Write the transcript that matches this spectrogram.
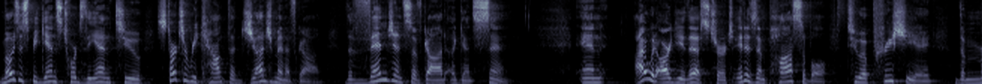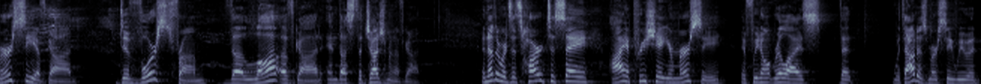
Moses begins towards the end to start to recount the judgment of God, the vengeance of God against sin. And I would argue this, church, it is impossible to appreciate the mercy of God divorced from the law of God and thus the judgment of God. In other words, it's hard to say, I appreciate your mercy if we don't realize that without his mercy, we would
